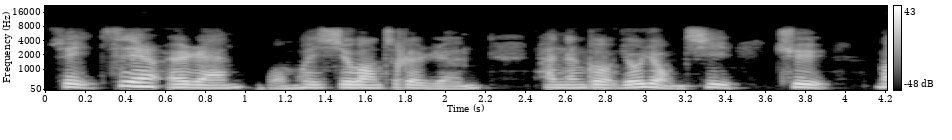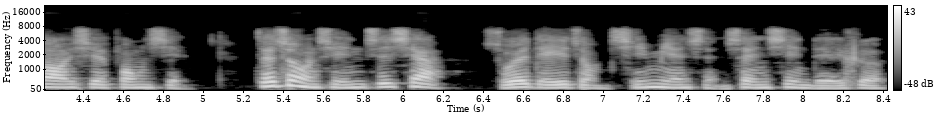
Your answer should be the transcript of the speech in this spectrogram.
所以自然而然我们会希望这个人他能够有勇气去冒一些风险。在这种情形之下，所谓的一种勤勉审慎性的一个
